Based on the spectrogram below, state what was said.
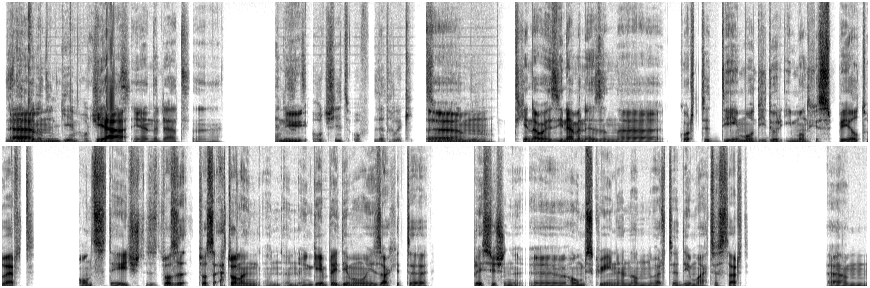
Ze denken dat Ehm, hun game hot shit Ja, is. ja inderdaad. Eh, En nu- hot shit of letterlijk smeuïgende- hetgeen dat we gezien hebben is een eh, korte demo die door iemand gespeeld werd on stage. Dus het was, het was echt wel een, een, een, gameplay demo, maar je zag het eh, PlayStation eh, homescreen en dan werd de demo echt gestart. Ehm,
